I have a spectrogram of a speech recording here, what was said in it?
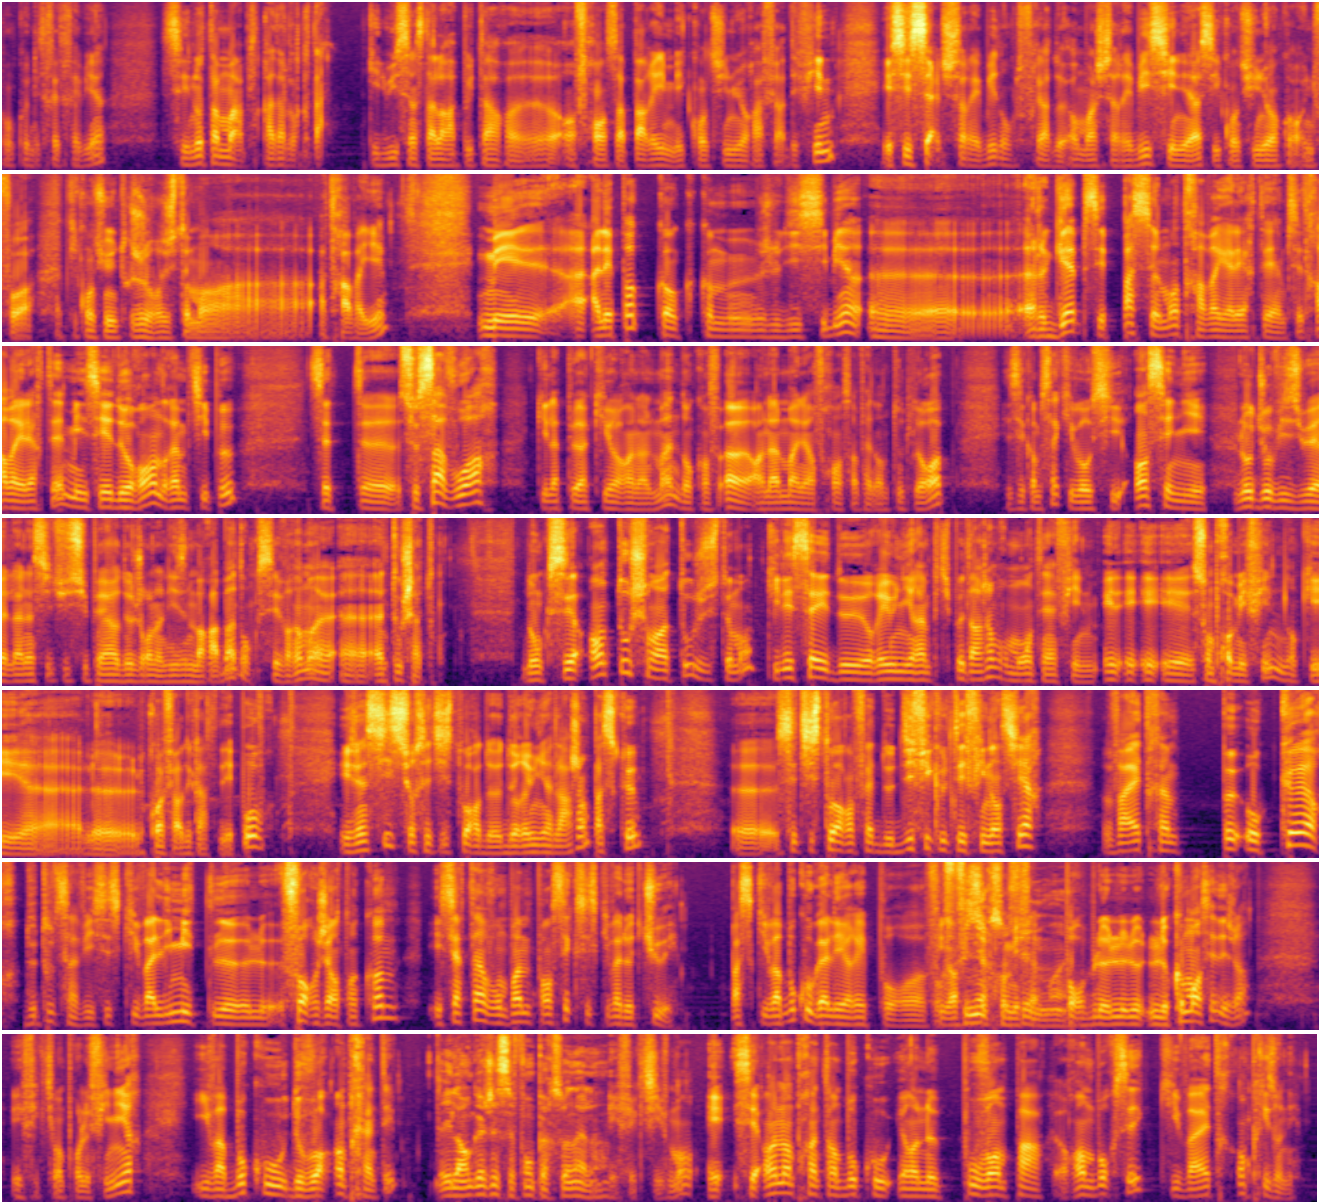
qu'on connaît très très bien. C'est notamment Abdelkader Al-Qata, qui lui s'installera plus tard euh, en France, à Paris, mais continuera à faire des films. Et c'est Saad Sharibi, donc le frère de Omar Sharibi, cinéaste, il continue encore une fois, qui continue toujours justement à, à travailler. Mais à, à l'époque, comme je le dis si bien, euh, Ergheb, c'est pas seulement travailler à l'RTM, c'est travailler à l'RTM, mais essayer de rendre un petit peu cette, euh, ce savoir qu'il a pu acquérir en Allemagne, donc en, euh, en France, en fait, dans toute l'Europe. Et c'est comme ça qu'il va aussi enseigner l'audiovisuel à l'Institut supérieur de journalisme à Rabat. Donc c'est vraiment un, un touche à tout. Donc c'est en touchant à tout justement qu'il essaye de réunir un petit peu d'argent pour monter un film. Et, son premier film, donc qui est euh, le, coiffeur du quartier des pauvres. Et j'insiste sur cette histoire de, réunir de l'argent parce que euh, cette histoire en fait de difficulté financière va être un peu au cœur de toute sa vie. C'est ce qui va limite le, le forger en tant qu'homme. Et certains vont même penser que c'est ce qui va le tuer. Parce qu'il va beaucoup galérer pour, euh, financer finir son film, film, ouais. pour le, le- le commencer déjà. Et effectivement, pour le finir, il va beaucoup devoir emprunter. Et il a engagé ses fonds personnels. hein. Effectivement. Et c'est en empruntant beaucoup et en ne pouvant pas rembourser qu'il va être emprisonné.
